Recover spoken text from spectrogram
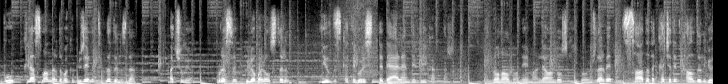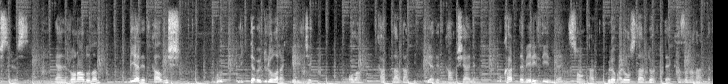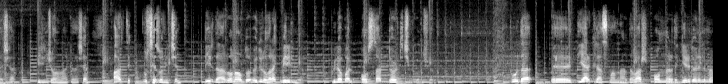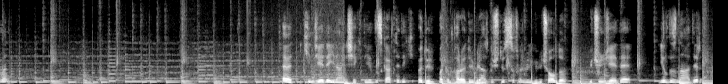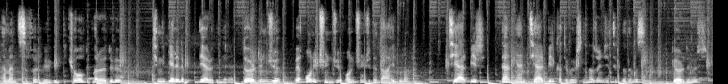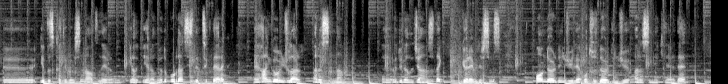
Bu klasmanları da bakın üzerine tıkladığınızda açılıyor. Burası Global All Star'ın yıldız kategorisinde değerlendirdiği kartlar. Ronaldo, Neymar, Lewandowski gibi oyuncular ve sağda da kaç adet kaldığını gösteriyor size. Yani Ronaldo'dan bir adet kalmış bu ligde ödül olarak verilecek olan kartlardan bir, bir adet kalmış. Yani bu kart da verildiğinde son kart Global All Star 4'te kazanan arkadaşa, birinci olan arkadaşa artık bu sezon için bir daha Ronaldo ödül olarak verilmiyor. Global All Star 4 için konuşuyorum. Burada e, diğer klasmanlar da var. Onları da geri dönelim hemen. Evet ikinciye de yine aynı şekilde yıldız kart dedik. Ödül bakın para ödülü biraz düştü 0,3 oldu. Üçüncüye de Yıldız Nadir hemen 0,2 oldu para ödülü. Şimdi gelelim diğer ödüllere. Dördüncü ve 13. 13. de dahil buna. Tier 1'den yani Tier 1 kategorisinden az önce tıkladığımız gördüğümüz e, yıldız kategorisinin altında yer, alıyor, yer alıyordu. Buradan siz de tıklayarak e, hangi oyuncular arasından e, ödül alacağınızı da görebilirsiniz. 14. ile 34. arasındakilere de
